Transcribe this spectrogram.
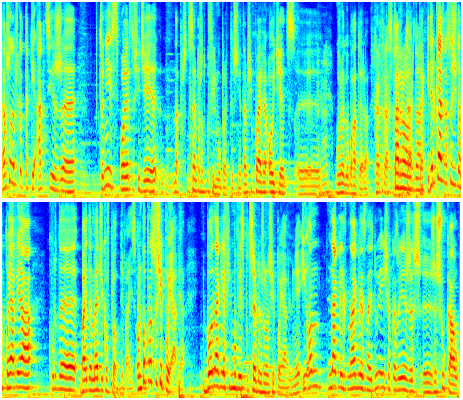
tam są na przykład takie akcje, że to nie jest spoiler, to się dzieje na, na samym początku filmu praktycznie. Tam się pojawia ojciec y, głównego bohatera. Kurt Russell. Star. Tak, tak. I ten Kurt Russell się tam pojawia, kurde, by the magic of plot device. On po prostu się pojawia. Bo nagle filmowi jest potrzebny, żeby on się pojawił, nie? I on nagle, nagle znajduje i się okazuje, że, że szukał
